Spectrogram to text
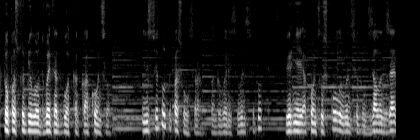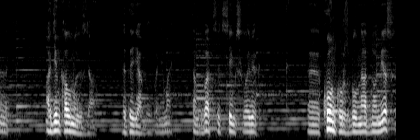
кто поступил вот в этот год, как окончил институт и пошел сразу, как говорится, в институт, вернее, окончил школу в институт, сдал экзамены, один калмык сдал. Это я был, понимаете? Там 27 человек. Э, конкурс был на одно место,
